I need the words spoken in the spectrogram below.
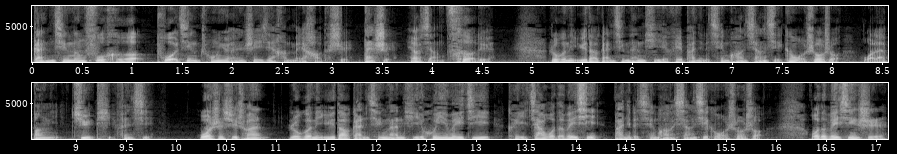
感情能复合、破镜重圆是一件很美好的事，但是要讲策略。如果你遇到感情难题，也可以把你的情况详细跟我说说，我来帮你具体分析。我是许川，如果你遇到感情难题、婚姻危机，可以加我的微信，把你的情况详细跟我说说。我的微信是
